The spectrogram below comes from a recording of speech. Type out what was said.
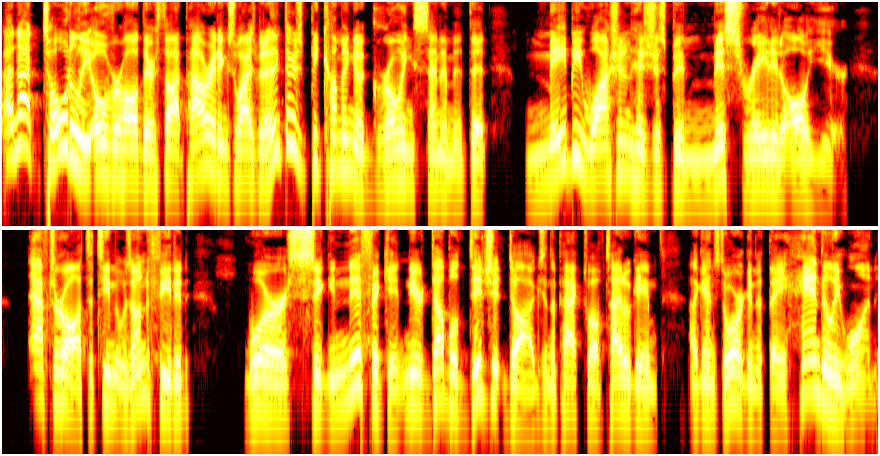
uh, not totally overhauled their thought power ratings wise, but I think there's becoming a growing sentiment that maybe Washington has just been misrated all year. After all, it's a team that was undefeated, were significant, near double digit dogs in the Pac 12 title game against Oregon that they handily won,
